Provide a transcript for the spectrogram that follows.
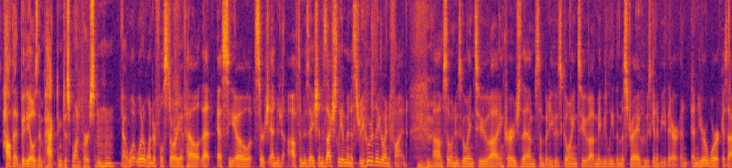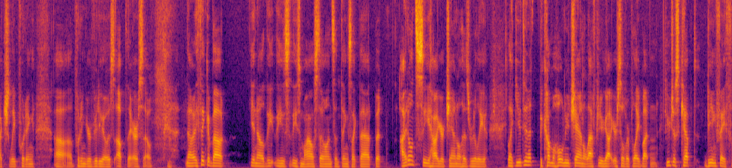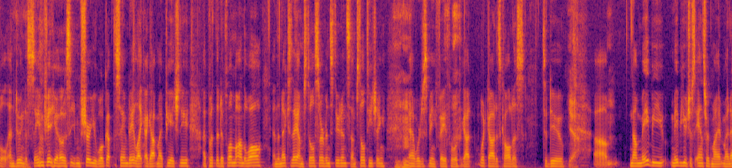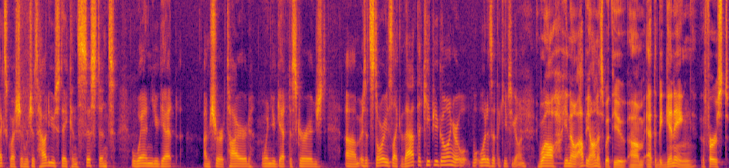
how that video is impacting just one person. Mm-hmm. what, what a wonderful story of how that SEO search engine optimization is actually a ministry. Who are they going to find? Mm-hmm. Um, someone who's going to uh, encourage them, somebody who's going to uh, maybe lead them astray, who's going to be there. And, and your work is actually putting, uh, putting your videos up there. So mm-hmm. now I think about you know the, these these milestones and things like that but I don't see how your channel has really, like, you didn't become a whole new channel after you got your silver play button. You just kept being faithful and doing mm-hmm. the same videos. I'm sure you woke up the same day, like, I got my PhD, I put the diploma on the wall, and the next day I'm still serving students, I'm still teaching, mm-hmm. and we're just being faithful with God, what God has called us to do. Yeah. Um, now, maybe maybe you just answered my, my next question, which is how do you stay consistent when you get, I'm sure, tired, when you get discouraged? Um, is it stories like that that keep you going, or what is it that keeps you going? Well, you know, I'll be honest with you. Um, at the beginning, the first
